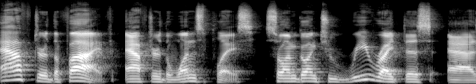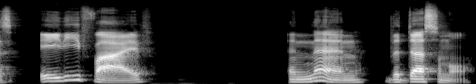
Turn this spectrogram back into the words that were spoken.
after the 5, after the ones place. So I'm going to rewrite this as 85 and then the decimal.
